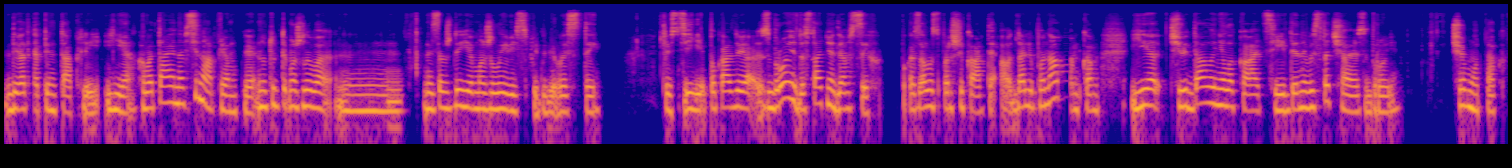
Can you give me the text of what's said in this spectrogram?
дев'ятка пентаклей є. Хватає на всі напрямки. Ну тут, можливо, не завжди є можливість підвести. Тобто показує зброї достатньо для всіх. Показали з першої карти. А от далі по напрямкам є чи віддалені локації, де не вистачає зброї. Чому так?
